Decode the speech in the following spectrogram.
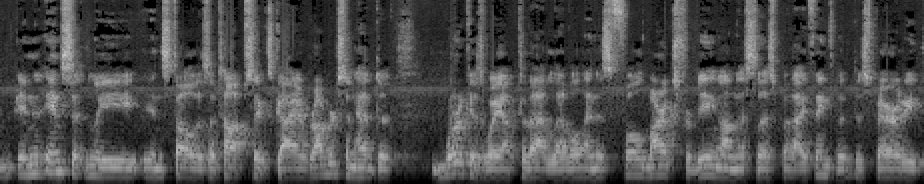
in, instantly installed as a top six guy. Robertson had to work his way up to that level and is full marks for being on this list. But I think the disparity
